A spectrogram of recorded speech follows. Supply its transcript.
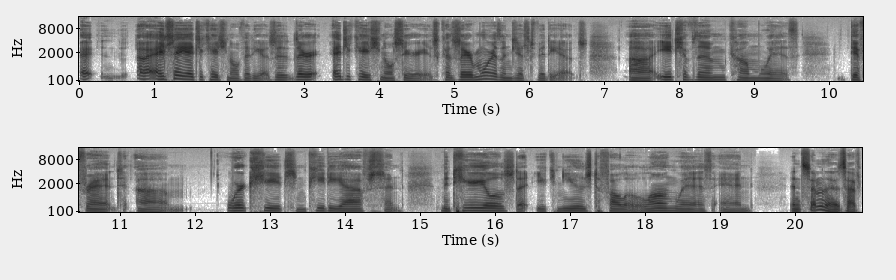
I, I say educational videos. They're educational series because they're more than just videos. Uh, each of them come with different um, worksheets and PDFs, and materials that you can use to follow along with and and some of those I've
